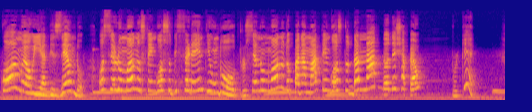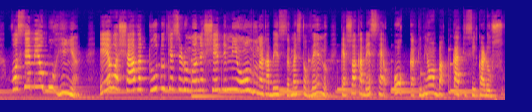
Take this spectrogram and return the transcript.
Como eu ia dizendo, os seres humanos têm gosto diferente um do outro. O ser humano do Panamá tem gosto danado de chapéu. Por quê? Você é meio burrinha. Eu achava tudo que é ser humano é cheio de miolo na cabeça, mas tô vendo que a sua cabeça é oca, que nem um abacate sem caroço.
